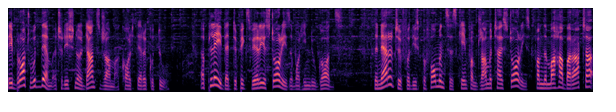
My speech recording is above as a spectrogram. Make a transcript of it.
they brought with them a traditional dance drama called Terukkuthu, a play that depicts various stories about Hindu gods. The narrative for these performances came from dramatized stories from the Mahabharata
